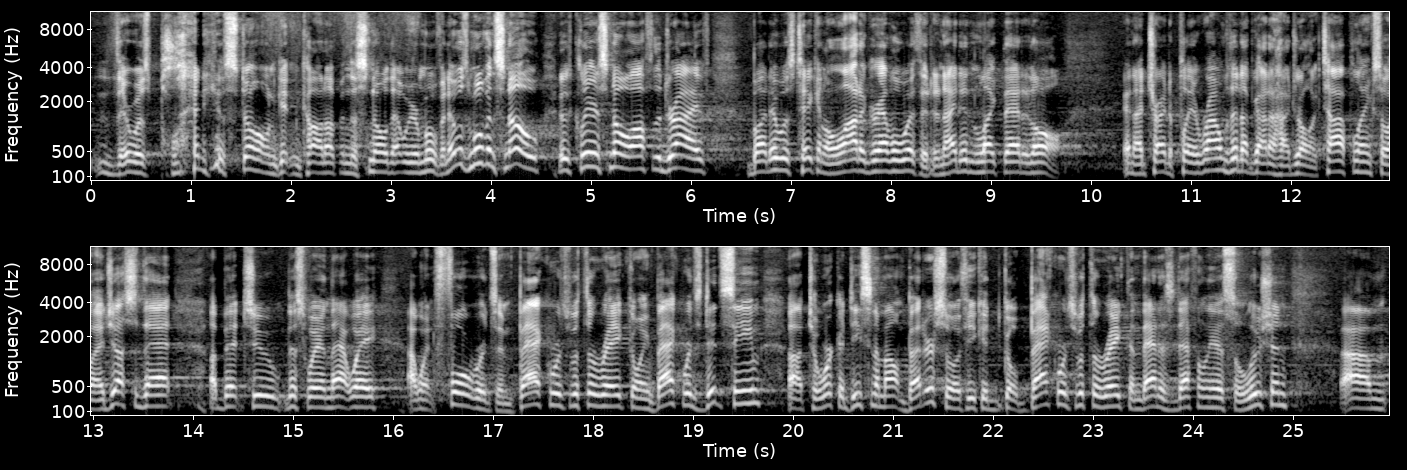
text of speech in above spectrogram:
there was plenty of stone getting caught up in the snow that we were moving. It was moving snow, it was clearing snow off the drive, but it was taking a lot of gravel with it. And I didn't like that at all and I tried to play around with it. I've got a hydraulic top link, so I adjusted that a bit to this way and that way. I went forwards and backwards with the rake. Going backwards did seem uh, to work a decent amount better, so if you could go backwards with the rake, then that is definitely a solution. Um,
